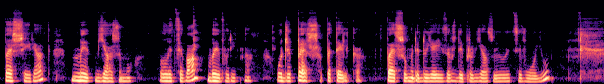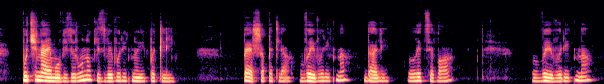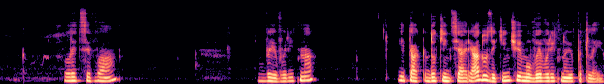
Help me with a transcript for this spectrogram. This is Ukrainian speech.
Перший ряд ми в'яжемо лицева виворітна. Отже, перша петелька в першому ряду я її завжди пров'язую лицевою. Починаємо візерунок із виворітної петлі перша петля виворітна, далі лицева, виворітна, лицева, виворітна. І так, до кінця ряду закінчуємо виворітною петлею.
